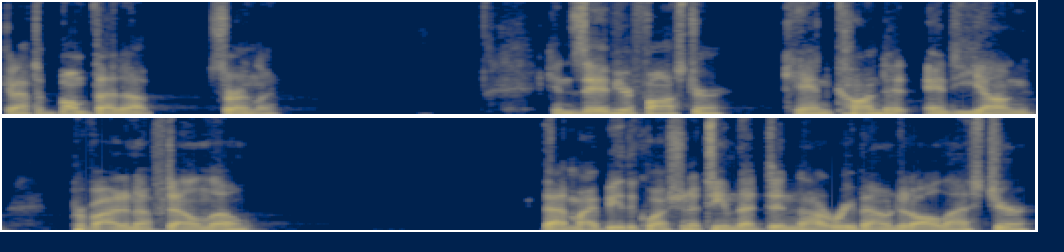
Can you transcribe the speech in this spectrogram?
Going to have to bump that up, certainly. Can Xavier Foster, can Conditt, and Young provide enough down low? That might be the question. A team that did not rebound at all last year,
